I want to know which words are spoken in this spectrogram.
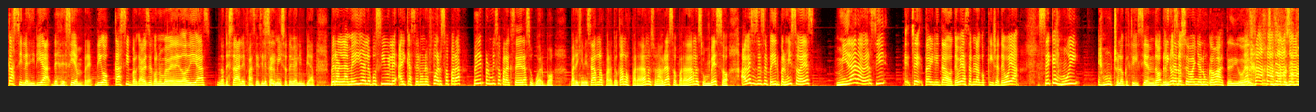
casi les diría desde siempre. Digo casi porque a veces con un bebé de dos días no te sale fácil decirle Sí. permiso, te voy a limpiar. Pero en la medida de lo posible hay que hacer un esfuerzo para pedir permiso para acceder a su cuerpo, para higienizarlos, para tocarlos, para darles un abrazo, para darles un beso. A veces ese pedir permiso es mirar a ver si, eh, che, está habilitado, te voy a hacer una cosquilla, te voy a... Sé que es muy es mucho lo que estoy diciendo. y Rita no se... baña nunca más, te digo. ¿eh? Yo estaba pensando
